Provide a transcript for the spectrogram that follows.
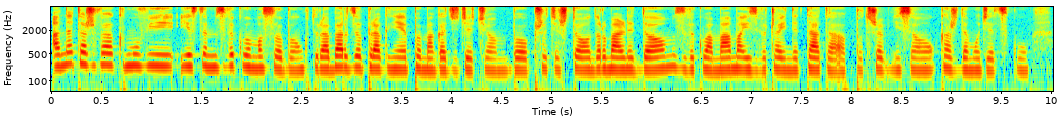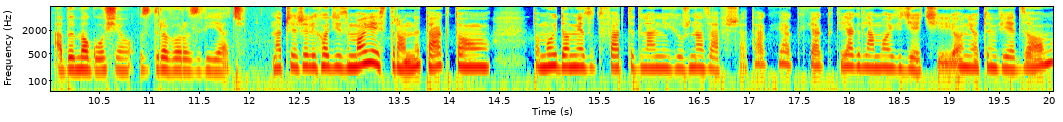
Aneta Żwak mówi, jestem zwykłą osobą, która bardzo pragnie pomagać dzieciom, bo przecież to normalny dom, zwykła mama i zwyczajny tata potrzebni są każdemu dziecku, aby mogło się zdrowo rozwijać. Znaczy, jeżeli chodzi z mojej strony, tak, to, to mój dom jest otwarty dla nich już na zawsze, tak, jak, jak, jak dla moich dzieci. I oni o tym wiedzą.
